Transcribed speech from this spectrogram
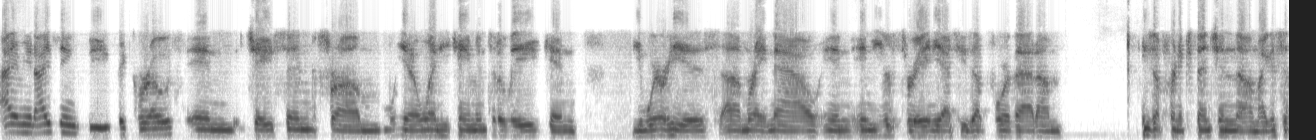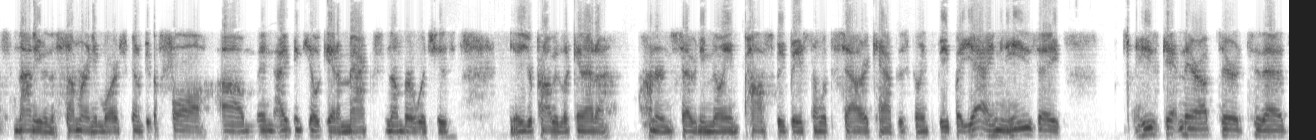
I mean, I think the, the growth in Jayson from, you know, when he came into the league and where he is um, right now in, in year three, and yes, he's up for that, um, he's up for an extension. Um, I guess it's not even the summer anymore. It's going to be the fall. Um, and I think he'll get a max number, which is, you know, you're probably looking at a 170 million, possibly based on what the salary cap is going to be. But yeah, I mean, he's a he's getting there up there to that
